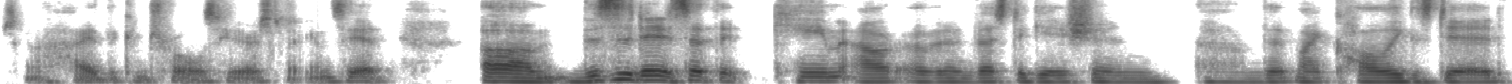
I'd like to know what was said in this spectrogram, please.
just going to hide the controls here so I can see it. Um, this is a data set that came out of an investigation um, that my colleagues did,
